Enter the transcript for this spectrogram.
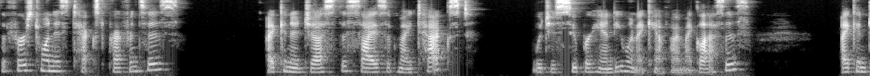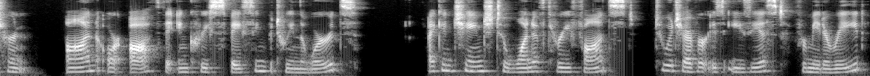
the first one is text preferences. I can adjust the size of my text, which is super handy when I can't find my glasses. I can turn on or off the increased spacing between the words. I can change to one of three fonts to whichever is easiest for me to read.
